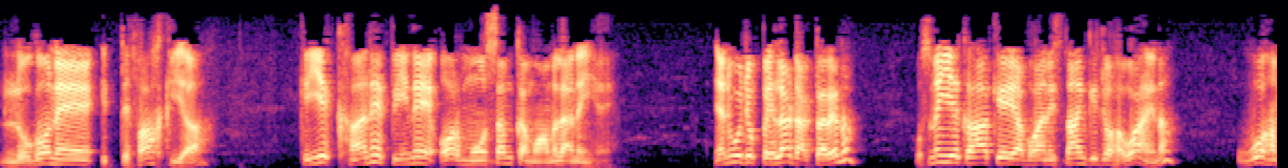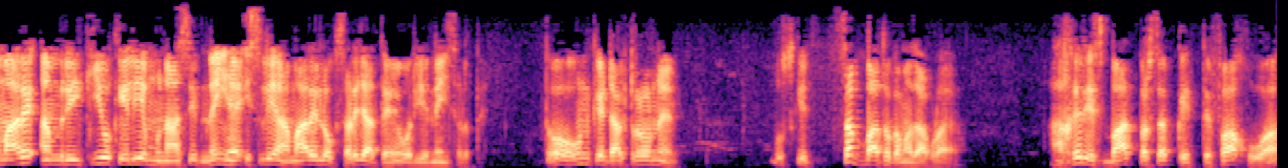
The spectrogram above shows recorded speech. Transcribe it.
لوگوں نے اتفاق کیا کہ یہ کھانے پینے اور موسم کا معاملہ نہیں ہے۔ یعنی وہ جو پہلا ڈاکٹر ہے نا اس نے یہ کہا کہ افغانستان کی جو ہوا ہے نا، وہ ہمارے امریکیوں کے لیے مناسب نہیں ہے، اس لیے ہمارے لوگ سڑ جاتے ہیں اور یہ نہیں سڑتے۔ تو ان کے ڈاکٹروں نے اس کی سب باتوں کا مذاق اڑایا۔ آخر اس بات پر سب کا اتفاق ہوا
